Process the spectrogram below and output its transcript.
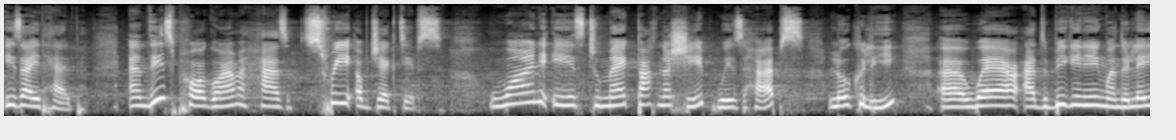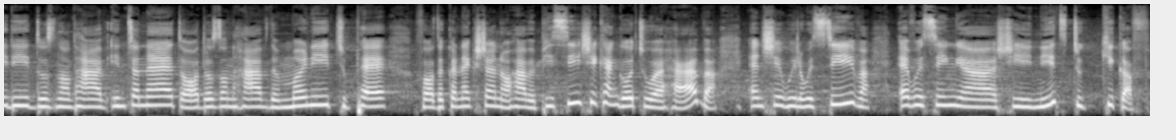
Isahit Help. And this program has three objectives. One is to make partnership with hubs locally, uh, where at the beginning, when the lady does not have internet or doesn't have the money to pay for the connection or have a PC, she can go to a hub and she will receive everything uh, she needs to kick off.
